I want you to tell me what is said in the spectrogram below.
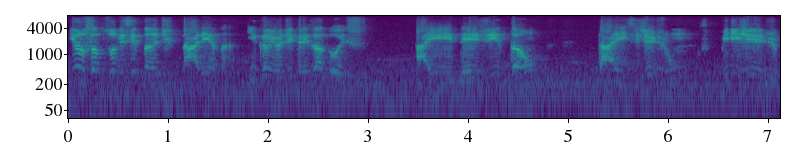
e o Santos o visitante na arena. E ganhou de 3 a 2 Aí, desde então, tá esse jejum, mini jejum,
